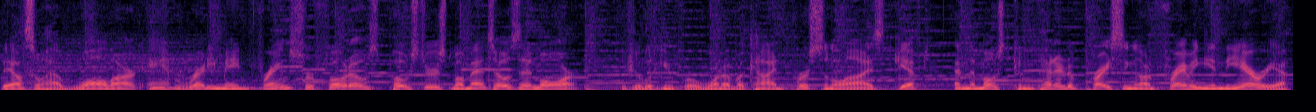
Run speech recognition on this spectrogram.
They also have wall art and ready made frames for photos, posters, mementos, and more. If you're looking for a one of a kind personalized gift and the most competitive pricing on framing in the area,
